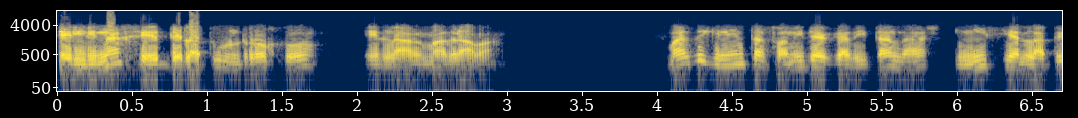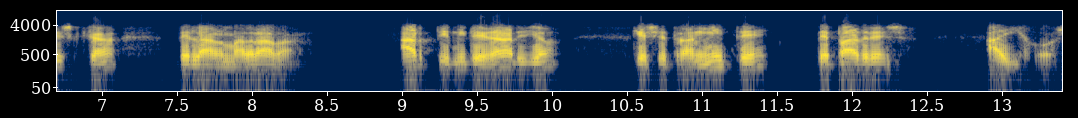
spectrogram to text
El linaje del atún rojo en la Almadraba. Más de 500 familias gaditanas inician la pesca de la almadraba, arte milenario que se transmite de padres a hijos.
